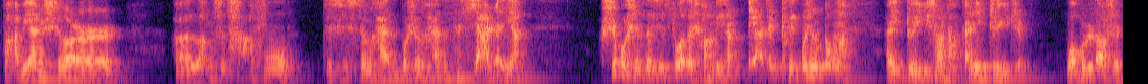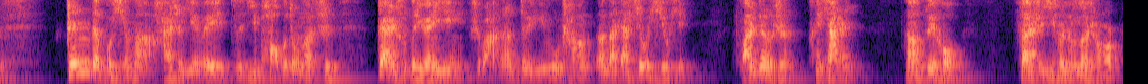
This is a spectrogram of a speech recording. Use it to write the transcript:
法比安·舍尔，呃，朗斯塔夫，这是生孩子不生孩子，他吓人呀，时不时的就坐在场地上，哎呀，这腿不生动了，哎，队一上场赶紧治一治，我不知道是真的不行了，还是因为自己跑不动了，是。战术的原因是吧？那对于入场，让大家休息休息。反正是很吓人啊。最后三十一分钟的时候，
